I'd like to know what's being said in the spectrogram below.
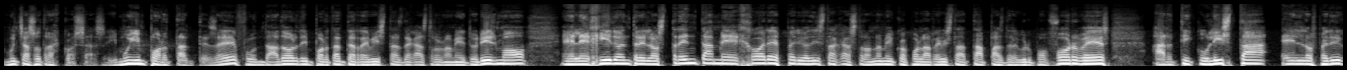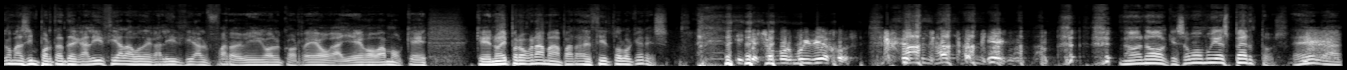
muchas otras cosas y muy importantes, ¿eh? fundador de importantes revistas de gastronomía y turismo, elegido entre los 30 mejores periodistas gastronómicos por la revista Tapas del grupo Forbes, articulista en los periódicos más importantes de Galicia, La Voz de Galicia, El Faro de Vigo, El Correo Gallego, vamos, que, que no hay programa para decir todo lo que eres. y que somos muy viejos. también. No, no, que somos muy expertos. ¿eh?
